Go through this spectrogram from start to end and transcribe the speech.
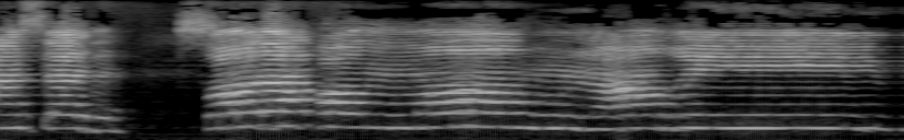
حسد. صدق الله العظيم.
